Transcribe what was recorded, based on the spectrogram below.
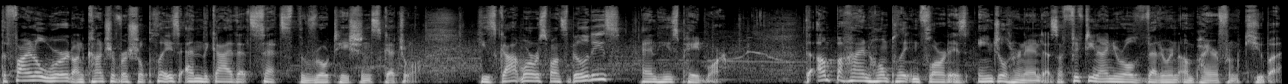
the final word on controversial plays and the guy that sets the rotation schedule. He's got more responsibilities and he's paid more. The ump behind home plate in Florida is Angel Hernandez, a 59 year old veteran umpire from Cuba.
